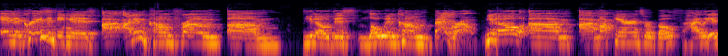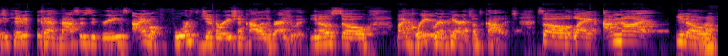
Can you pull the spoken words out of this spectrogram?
and the crazy thing is, I, I didn't come from um, you know, this low income background. You know, um, I, my parents were both highly educated. They have master's degrees. I am a fourth generation college graduate, you know, so my great grandparents went to college. So, like, I'm not, you know.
